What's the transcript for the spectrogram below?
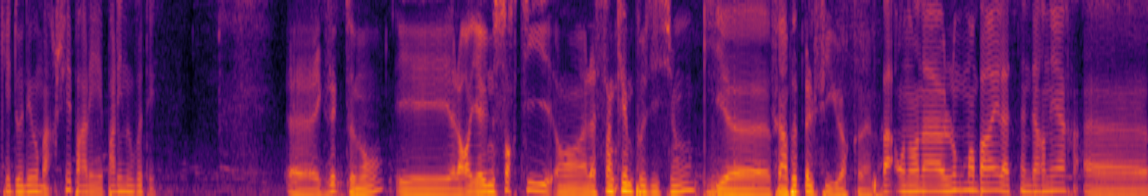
qui est donné au marché par les, par les nouveautés. Euh, exactement. Et alors il y a une sortie en- à la cinquième position qui euh, fait un peu pelle figure quand même. Bah, on en a longuement parlé la semaine dernière euh,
